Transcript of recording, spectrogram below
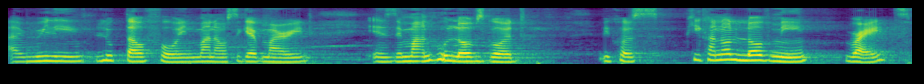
I really looked out for in man I was to get married is a man who loves God, because he cannot love me right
